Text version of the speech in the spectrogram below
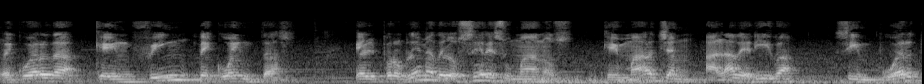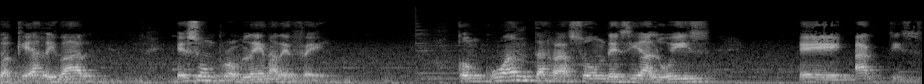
Recuerda que en fin de cuentas el problema de los seres humanos que marchan a la deriva sin puerto a qué arribar es un problema de fe. Con cuánta razón decía Luis eh, Actis,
